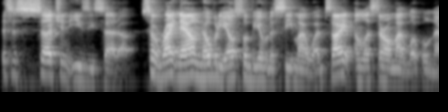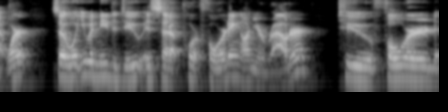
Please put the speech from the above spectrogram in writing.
this is such an easy setup. So right now, nobody else will be able to see my website unless they're on my local network. So what you would need to do is set up port forwarding on your router to forward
